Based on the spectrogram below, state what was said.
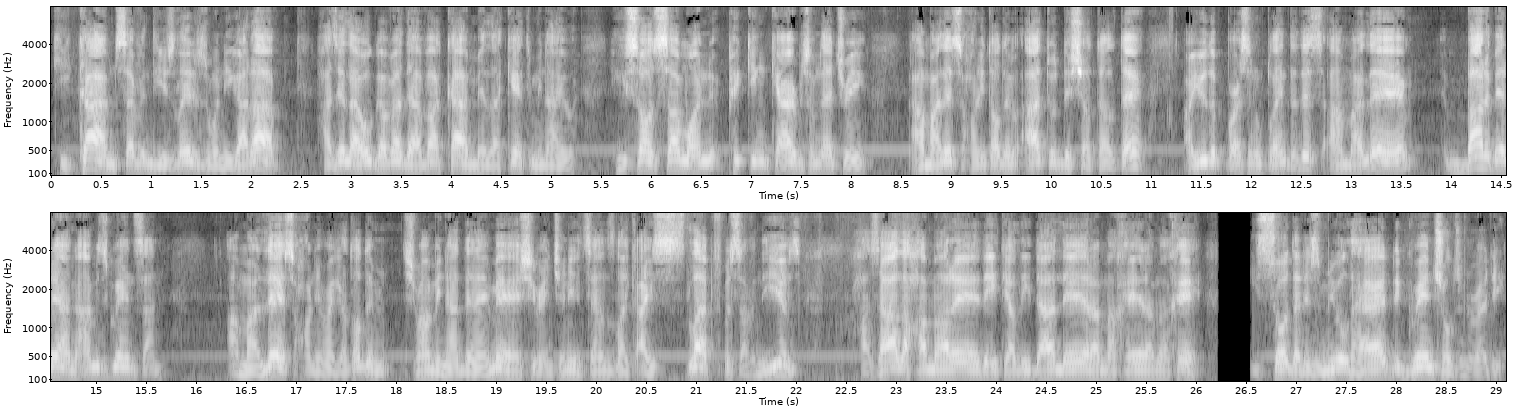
Came 70 years later when he got up. He saw someone picking carobs from that tree. So He told him, Are you the person who planted this? Amale, I'm his grandson. Amale, so I told him, It sounds like I slept for 70 years. He saw that his mule had grandchildren already.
